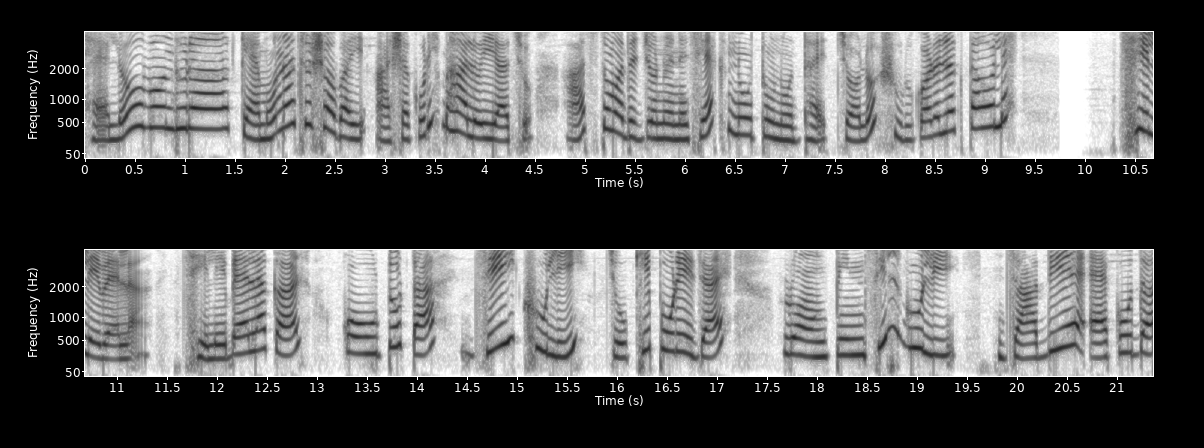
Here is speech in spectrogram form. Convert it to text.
হ্যালো বন্ধুরা, কেমন আছো সবাই? আশা করি ভালোই আছো। আজ তোমাদের জন্য এনেছি এক নতুন অধ্যায়। চলো শুরু করা যাক তাহলে। ছেলেবেলা। ছেলেবেলাকার কৌটোটা যেই খুলি চোখে পড়ে যায় রং পেন্সিলগুলি যা দিয়ে একদা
